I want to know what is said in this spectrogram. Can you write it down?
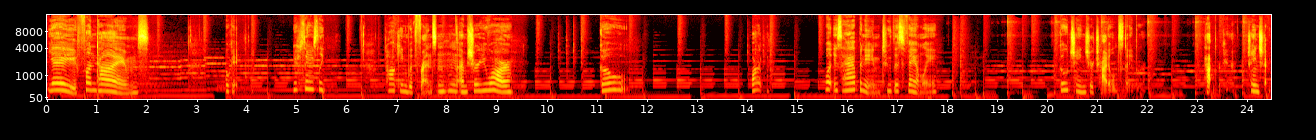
Yay, fun times! Okay, you're seriously talking with friends. Mm-hmm, I'm sure you are. Go. What? What is happening to this family? Go change your child's diaper. Toddler care. Change diaper.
